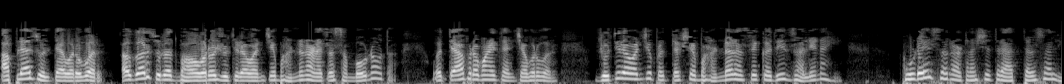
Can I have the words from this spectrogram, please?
आपल्या चुलत्याबरोबर अगर चुलत भावाबरोबर ज्योतिरावांचे भांडण राहण्याचा संभव नव्हता व त्याप्रमाणे त्यांच्याबरोबर ज्योतिरावांचे प्रत्यक्ष भांडण असे कधीच झाले नाही. पुढे सन अठराशे त्र्याहत्तर साली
